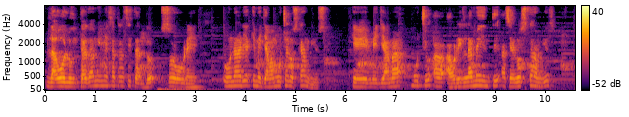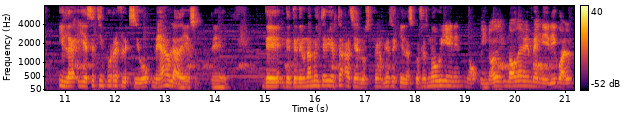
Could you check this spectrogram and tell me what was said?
la voluntad a mí me está transitando sobre un área que me llama mucho a los cambios, que me llama mucho a, abrir la mente hacia los cambios y, la, y este tiempo reflexivo me habla de eso, de, de, tener una mente abierta hacia los cambios, de que las cosas no vienen no, y no, no deben venir igual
